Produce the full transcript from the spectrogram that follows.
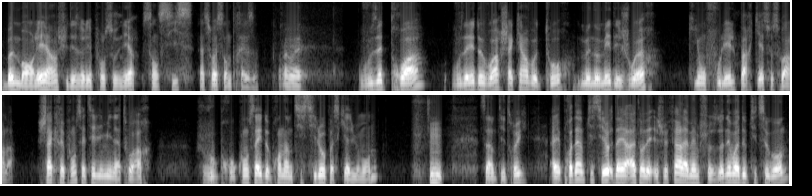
Bonne branlée, hein, je suis désolé pour le souvenir. 106 à 73. Ah ouais. Vous êtes trois, vous allez devoir chacun à votre tour me nommer des joueurs qui ont foulé le parquet ce soir-là. Chaque réponse est éliminatoire. Je vous conseille de prendre un petit stylo parce qu'il y a du monde. C'est un petit truc. Allez, prenez un petit stylo. D'ailleurs, attendez, je vais faire la même chose. Donnez-moi deux petites secondes.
